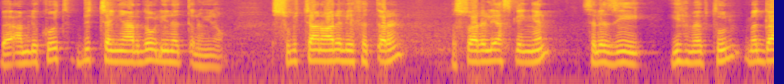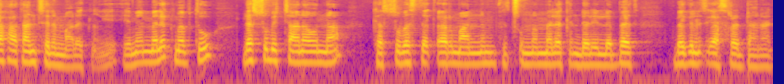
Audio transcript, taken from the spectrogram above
በአምልኮት ብቸኛ አድርገው ሊነጥሉኝ ነው እሱ ብቻ ነው አደል የፈጠረን እሱ አደል ያስገኘን ስለዚህ ይህ መብቱን መጋፋት አንችልም ማለት ነው የመመለክ መብቱ ለሱ ብቻ ነውና ከሱ በስተቀር ማንም ፍጹም መመለክ እንደሌለበት በግልጽ ያስረዳናል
